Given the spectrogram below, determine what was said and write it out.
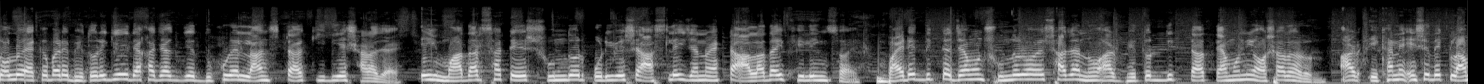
চলো একেবারে ভেতরে গিয়েই দেখা যাক যে দুপুরের লাঞ্চটা কি দিয়ে সারা যায়। এই মাদারসাটে সুন্দর পরিবেশে আসলেই যেন একটা আলাদাই ফিলিংস হয়। বাইরের দিকটা যেমন সুন্দরভাবে সাজানো আর ভেতর দিকটা তেমনই অসাধারণ। আর এখানে এসে দেখলাম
